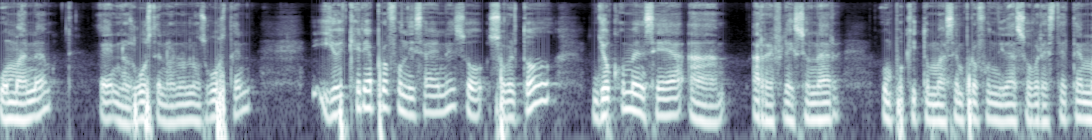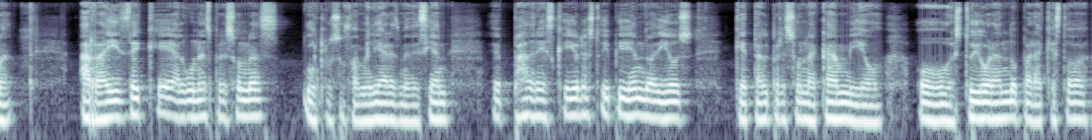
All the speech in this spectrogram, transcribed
humana, eh, nos gusten o no nos gusten. Y hoy quería profundizar en eso. Sobre todo, yo comencé a, reflexionar un poquito más en profundidad sobre este tema a raíz de que algunas personas, incluso familiares, me decían, eh, padre, es que yo le estoy pidiendo a Dios que tal persona cambie o, estoy orando para que esto,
